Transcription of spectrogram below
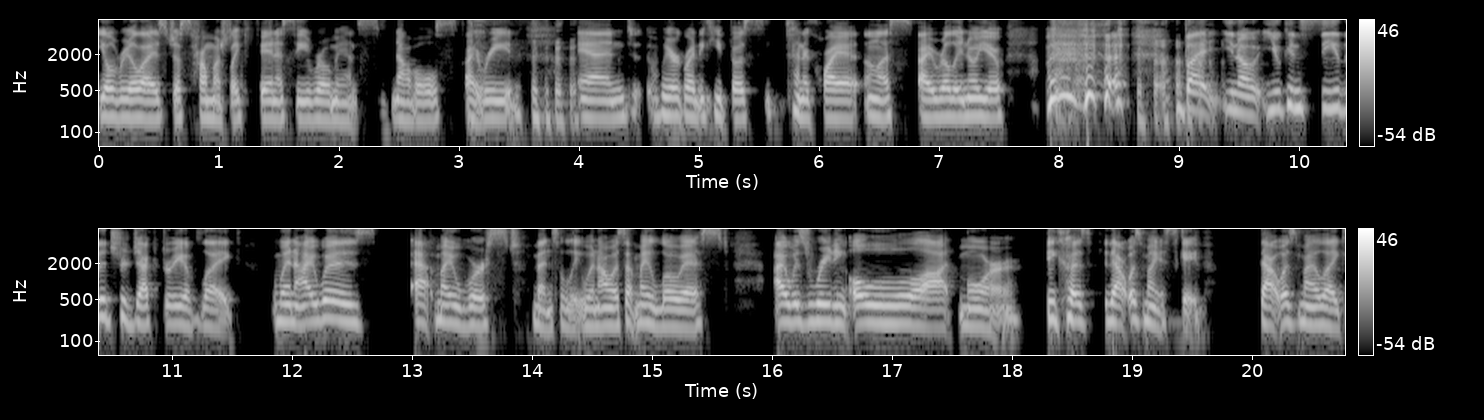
you'll realize just how much like fantasy romance novels I read. and we're going to keep those kind of quiet unless I really know you. but, you know, you can see the trajectory of like when I was at my worst mentally, when I was at my lowest, I was reading a lot more because that was my escape that was my like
